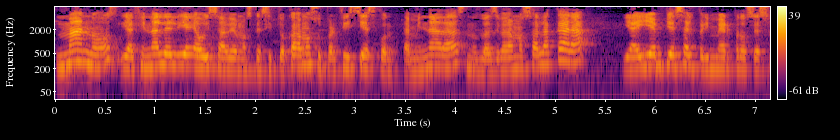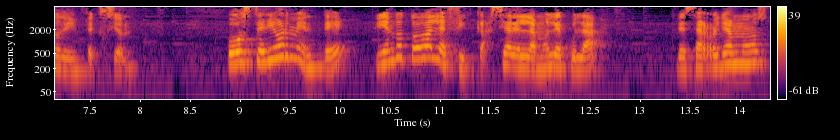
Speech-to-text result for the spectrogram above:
manos, y al final del día hoy sabemos que si tocamos superficies contaminadas, nos las llevamos a la cara y ahí empieza el primer proceso de infección. Posteriormente, viendo toda la eficacia de la molécula, desarrollamos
